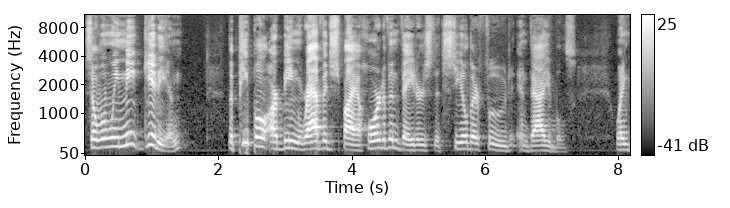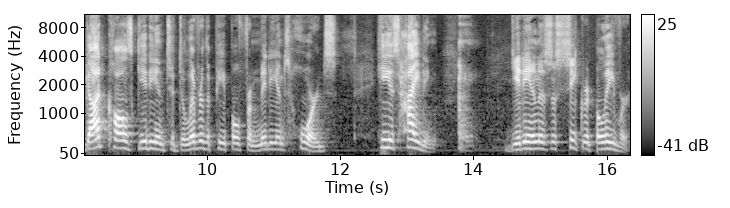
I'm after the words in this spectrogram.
So when we meet Gideon, the people are being ravaged by a horde of invaders that steal their food and valuables. When God calls Gideon to deliver the people from Midian's hordes, he is hiding Gideon is a secret believer.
